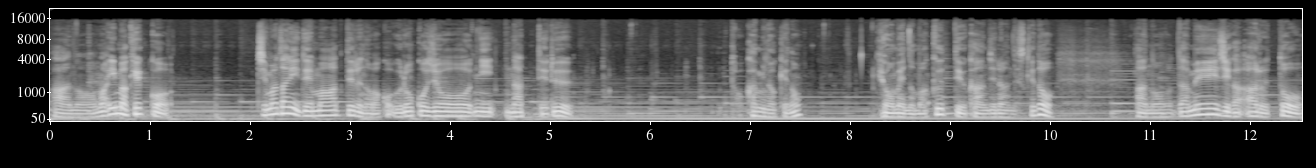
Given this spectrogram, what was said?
あの、まあ、今結構巷に出回ってるのはこう鱗状になってる髪の毛の表面の膜っていう感じなんですけどあのダメージがあると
